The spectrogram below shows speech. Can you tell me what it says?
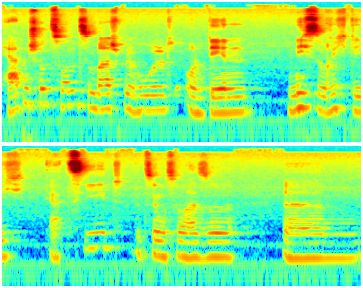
Herdenschutzhund zum Beispiel holt und den nicht so richtig erzieht, beziehungsweise ähm,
